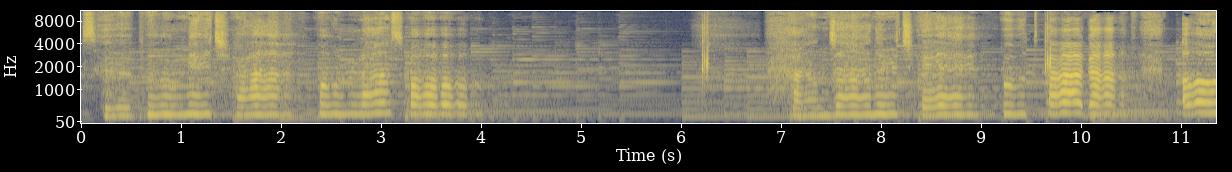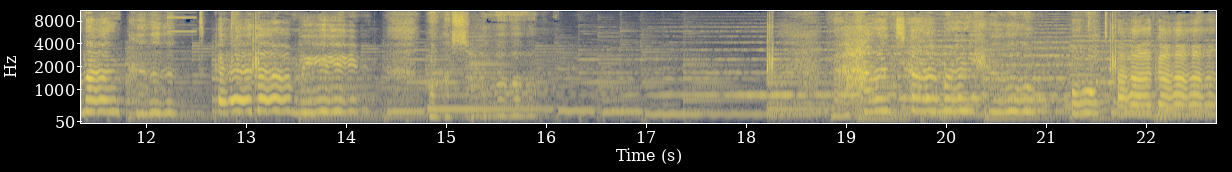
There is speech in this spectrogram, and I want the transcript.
슬픔 한 잔을 채우다가 떠난 그때가 미워서 나 한참을 휴보다가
